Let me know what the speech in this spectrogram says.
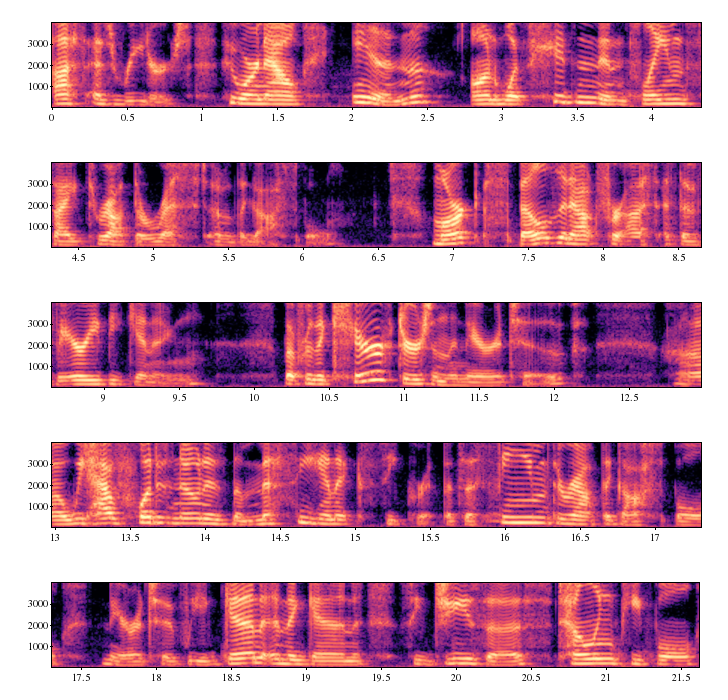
us as readers, who are now in on what's hidden in plain sight throughout the rest of the gospel. Mark spells it out for us at the very beginning. But for the characters in the narrative, uh, we have what is known as the messianic secret. That's a theme throughout the gospel narrative. We again and again see Jesus telling people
